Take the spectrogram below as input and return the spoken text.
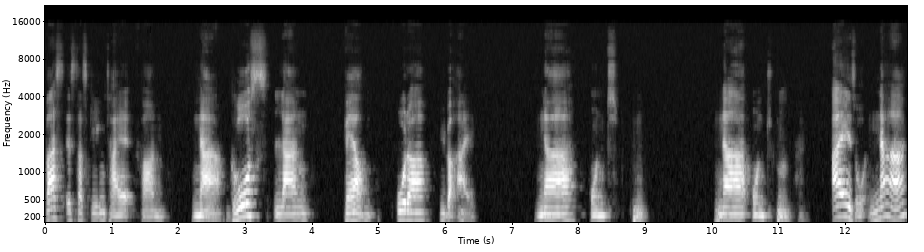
Was ist das Gegenteil von nah? Groß, lang, fern oder überall. Nah und hm. Nah und hm. Also, nah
